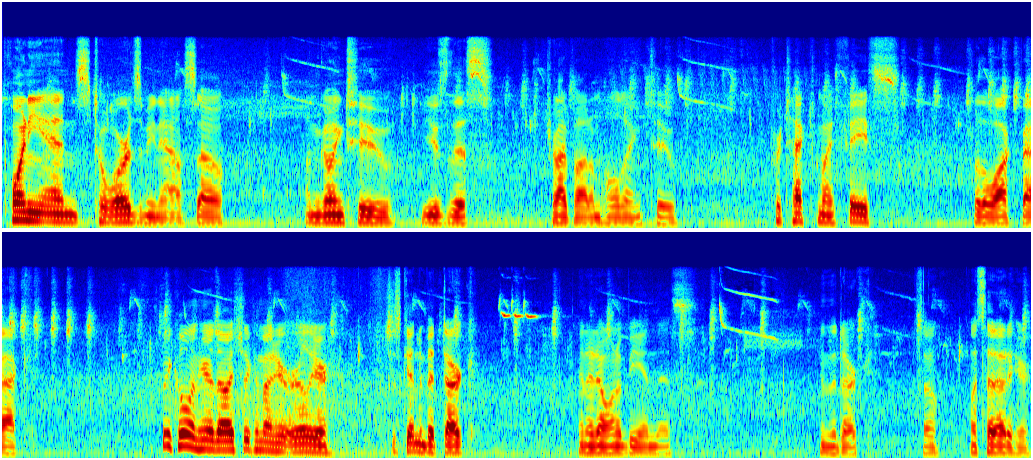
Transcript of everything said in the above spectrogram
pointy ends towards me now. So I'm going to use this tripod I'm holding to protect my face for the walk back. Pretty cool in here though. I should have come out here earlier. It's just getting a bit dark and I don't want to be in this in the dark. So let's head out of here.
